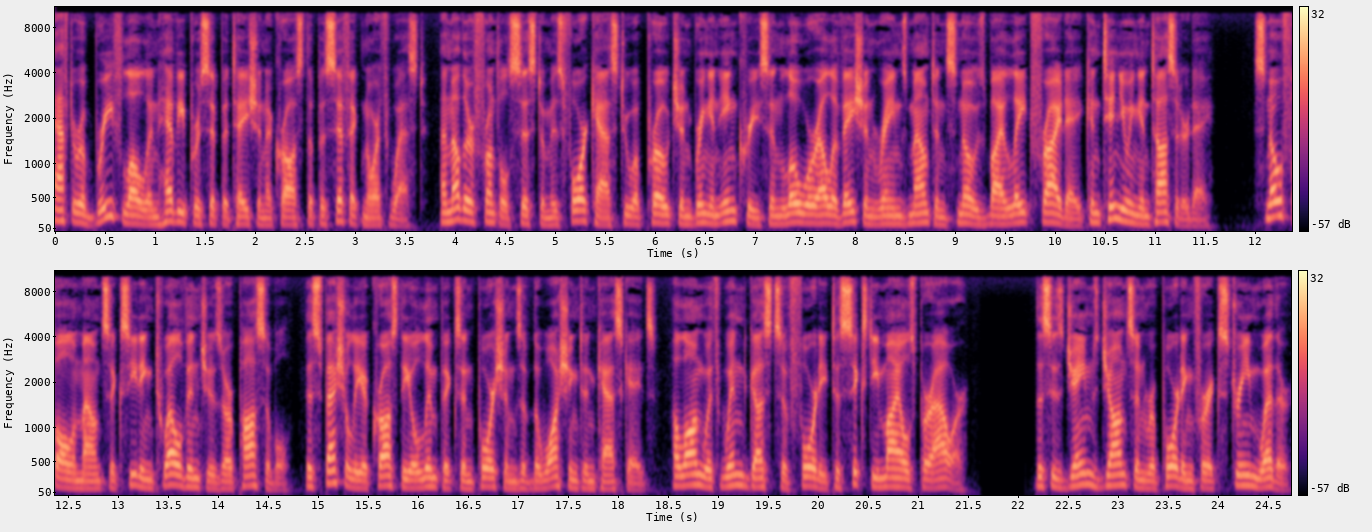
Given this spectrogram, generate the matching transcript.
After a brief lull in heavy precipitation across the Pacific Northwest, another frontal system is forecast to approach and bring an increase in lower elevation rains mountain snows by late Friday continuing into Saturday. Snowfall amounts exceeding 12 inches are possible, especially across the Olympics and portions of the Washington Cascades, along with wind gusts of 40 to 60 miles per hour. This is James Johnson reporting for Extreme Weather.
